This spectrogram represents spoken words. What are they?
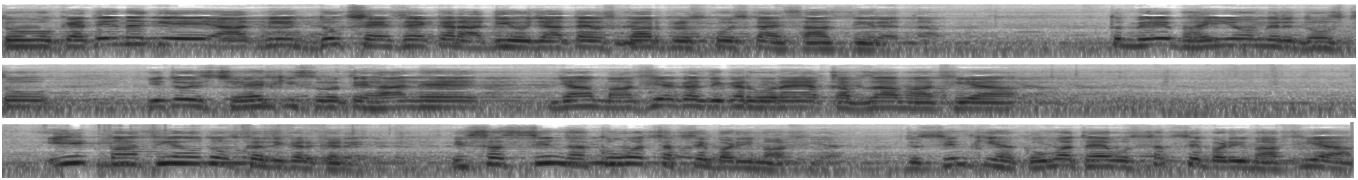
तो वो कहते हैं ना कि आदमी दुख सह सह कर आदि हो जाता है उसका और फिर उसको इसका एहसास नहीं रहता। तो मेरे भाइयों, मेरे दोस्तों, ये जो इस शहर की सूरत हाल है, यहाँ माफिया का ज़िक्र हो रहा है, कब्जा माफिया। एक माफिया हो तो उसका ज़िक्र करें। इस सिंध हुकूमत सबसे बड़ी माफिया है। जो सिंध की हुकूमत है, वो सबसे बड़ी माफिया।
